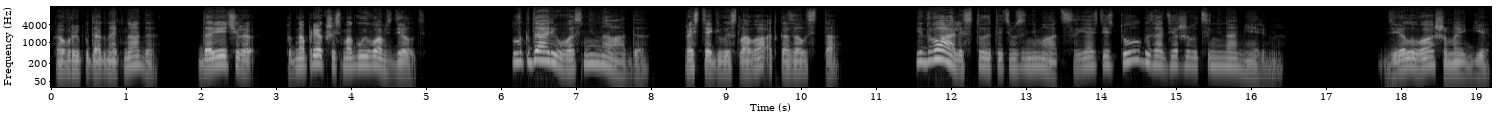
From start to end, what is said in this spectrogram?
Ковры подогнать надо? До вечера, поднапрягшись, могу и вам сделать. Благодарю вас, не надо, растягивая слова, отказалась та. Едва ли стоит этим заниматься. Я здесь долго задерживаться не намерена. Дело ваше, Мэгги,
